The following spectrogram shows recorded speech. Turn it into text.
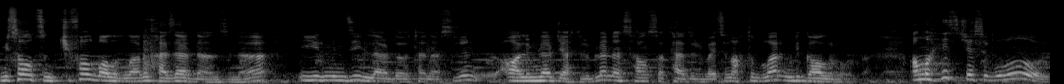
Misal üçün kifal balıqların Xəzər dənizinə 20-ci illərdə ötən əsrin alimlər gətiriblər, nəsə hansısa təcrübə üçün atıblar, indi qalır orada. Amma heç kəsi bunun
